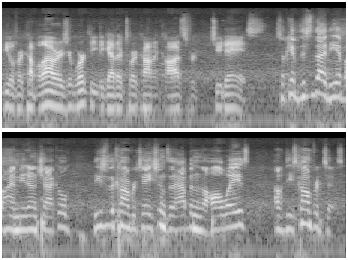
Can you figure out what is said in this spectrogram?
people for a couple hours. You're working together toward a common cause for two days. So, Kip, this is the idea behind Meet Unshackled. These are the conversations that happen in the hallways of these conferences,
